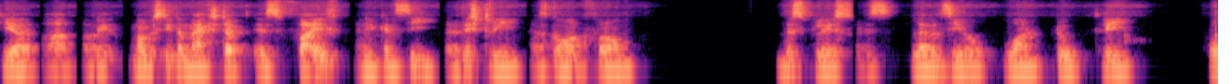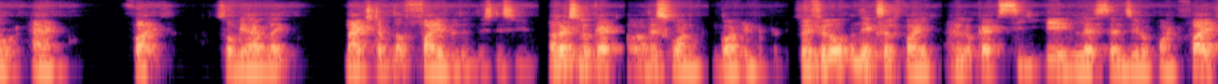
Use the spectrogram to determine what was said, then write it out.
here are available. And obviously the max depth is 5 and you can see that this tree has gone from this place that is level 0, 1, 2, 3, 4 and 5. So we have like max depth of 5 within this decision. Now let's look at how this one got interpreted. So if you'll open the Excel file and look at CA less than 0.5,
